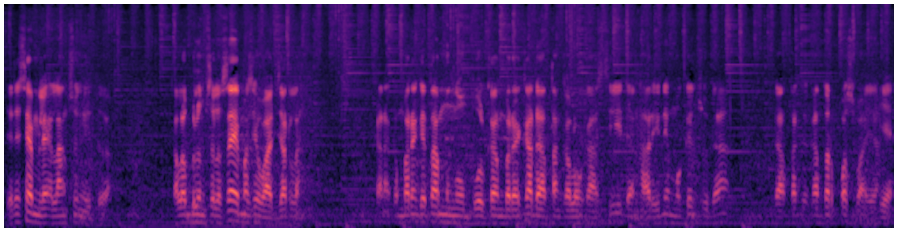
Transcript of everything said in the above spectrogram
Jadi saya melihat langsung itu. Kalau belum selesai masih wajar lah. Karena kemarin kita mengumpulkan mereka datang ke lokasi dan hari ini mungkin sudah datang ke kantor pos Pak ya, Ya.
